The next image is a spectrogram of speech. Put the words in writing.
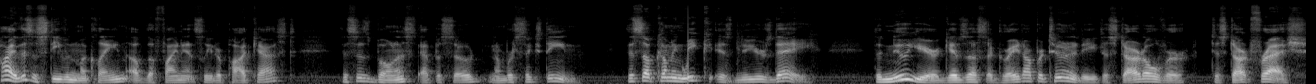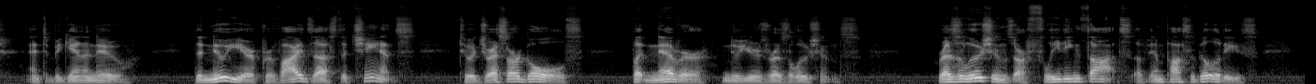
Hi, this is Stephen McLean of the Finance Leader Podcast. This is bonus episode number 16. This upcoming week is New Year's Day. The new year gives us a great opportunity to start over, to start fresh, and to begin anew. The new year provides us the chance to address our goals, but never New Year's resolutions. Resolutions are fleeting thoughts of impossibilities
